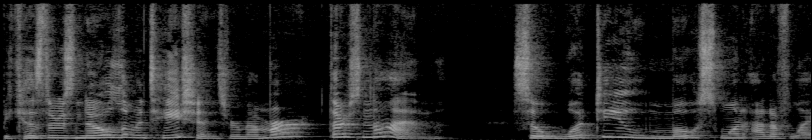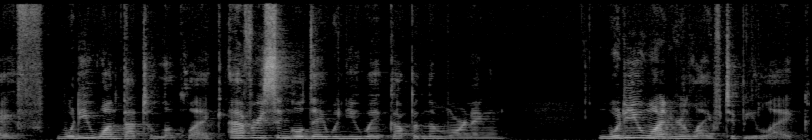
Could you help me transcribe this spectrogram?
Because there's no limitations, remember? There's none. So, what do you most want out of life? What do you want that to look like? Every single day when you wake up in the morning, what do you want your life to be like?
